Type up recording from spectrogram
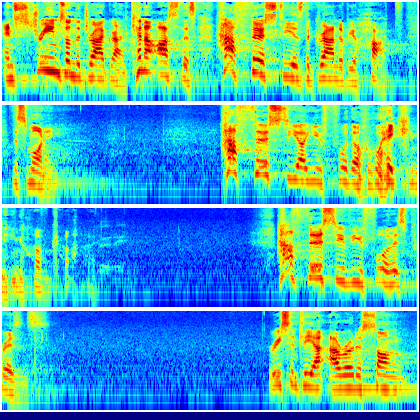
and streams on the dry ground. Can I ask this? How thirsty is the ground of your heart this morning? How thirsty are you for the awakening of God? How thirsty are you for his presence? Recently, I, I wrote a song,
